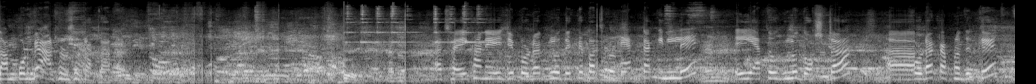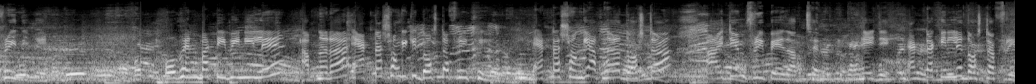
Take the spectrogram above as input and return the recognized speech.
দাম পড়বে আঠারোশো টাকা। আচ্ছা এখানে এই যে প্রোডাক্টগুলো দেখতে পাচ্ছেন, একটা কিনলে এই এতগুলো দশটা প্রোডাক্ট আপনাদেরকে ফ্রি দিবে। ওভেন বা টিভি নিলে আপনারা, একটার সঙ্গে কি দশটা ফ্রি ছিল? একটার সঙ্গে আপনারা দশটা আইটেম ফ্রি পেয়ে যাচ্ছেন। এই যে, একটা কিনলে দশটা ফ্রি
